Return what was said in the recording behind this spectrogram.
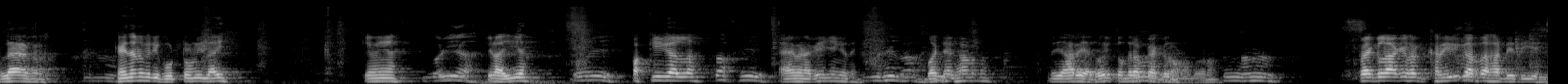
ਲੈ ਫਿਰ ਕਹਿੰਦਾ ਨਾ ਮੇਰੀ ਫੋਟੋ ਨਹੀਂ ਲਾਈ। ਕਿਵੇਂ ਆ? ਬੜੀਆ। ਚੜਾਈ ਆ? ਓਏ ਪੱਕੀ ਗੱਲ ਆ? ਪੱਕੀ। ਐਵੇਂ ਨਾ ਕਹੀ ਜਾਂਗੇ ਤੇ ਬੱਜਾ ਠਾਣ ਤੋਂ। ਨਜ਼ਾਰੇ ਆ ਰੋਈ 15 ਪੈਗ ਲਾਉਣਾ ਦੋ ਨਾ। ਪੈਗ ਲਾ ਕੇ ਫਿਰ ਖਰੀ ਵੀ ਕਰਦਾ ਸਾਡੇ ਦੀ ਇਹ।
